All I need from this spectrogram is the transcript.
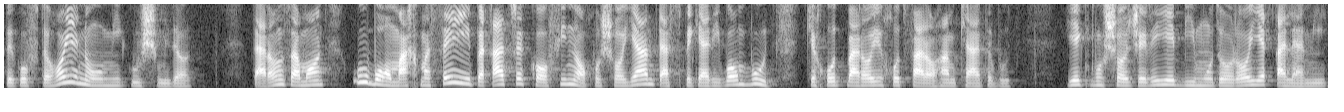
به گفته های نومی گوش می‌داد. در آن زمان او با مخمسه به قدر کافی ناخوشایند دست به گریبان بود که خود برای خود فراهم کرده بود یک مشاجره بیمدارای قلمی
